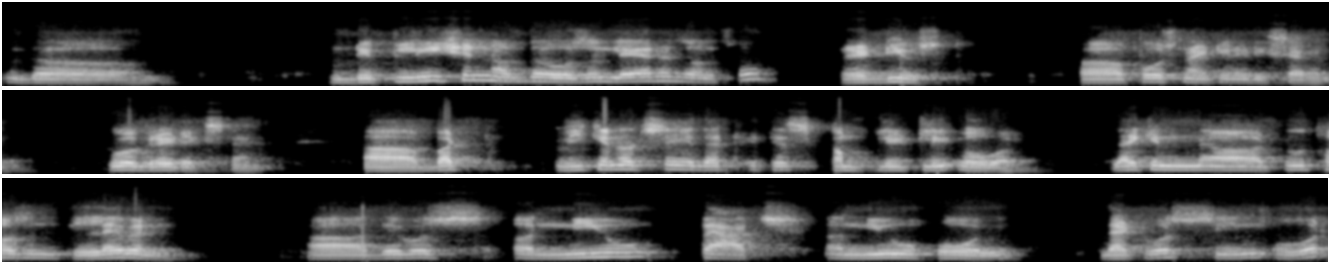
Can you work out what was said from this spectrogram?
the depletion of the ozone layer has also reduced post 1987 to a great extent. Uh, but we cannot say that it is completely over. Like in uh, 2011, there was a new patch, a new hole that was seen over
